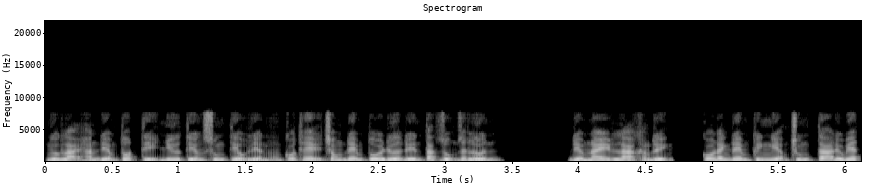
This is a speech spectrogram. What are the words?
ngược lại hắn điểm tốt tỉ như tiếng súng tiểu liền có thể trong đêm tối đưa đến tác dụng rất lớn. Điểm này là khẳng định, có đánh đêm kinh nghiệm chúng ta đều biết,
